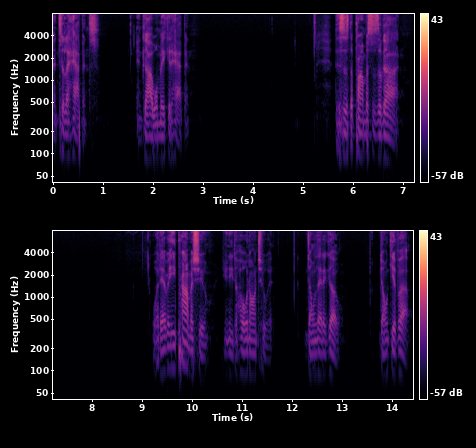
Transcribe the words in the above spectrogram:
until it happens, and God will make it happen. This is the promises of God. Whatever He promised you, you need to hold on to it. Don't let it go. Don't give up.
